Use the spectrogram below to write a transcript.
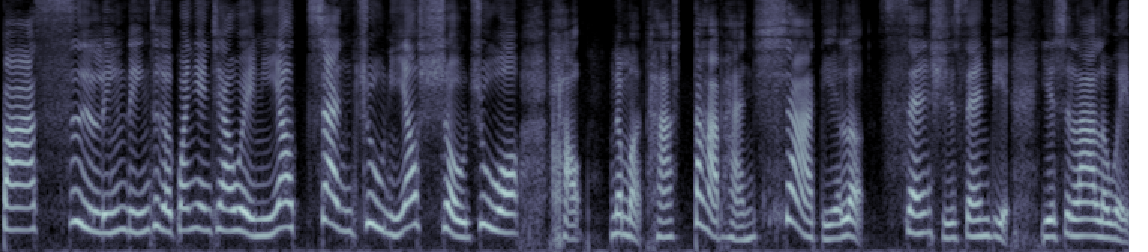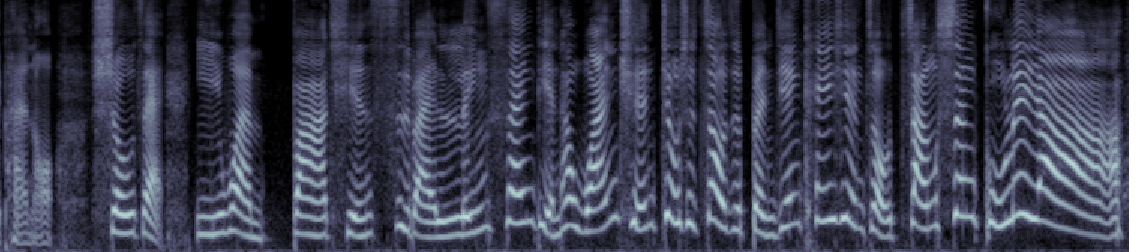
八四零零这个关键价位，你要站住，你要守住哦。好。那么它大盘下跌了三十三点，也是拉了尾盘哦，收在一万八千四百零三点，它完全就是照着本间 K 线走，掌声鼓励呀！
